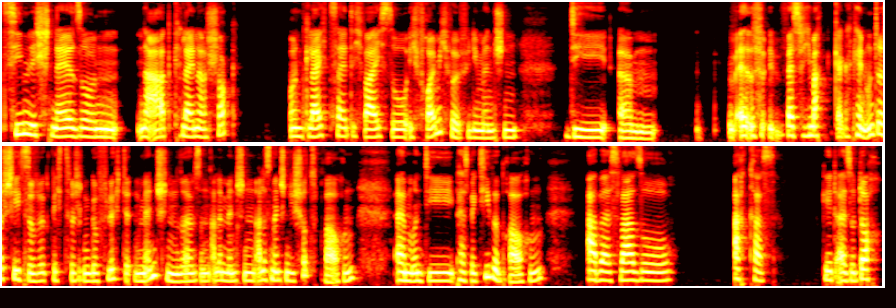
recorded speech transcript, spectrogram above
ziemlich schnell so ein, eine Art kleiner Schock. Und gleichzeitig war ich so, ich freue mich voll für die Menschen, die, ähm, äh, weißt du, ich mache gar keinen Unterschied so wirklich zwischen geflüchteten Menschen, sondern es sind alle Menschen, alles Menschen, die Schutz brauchen ähm, und die Perspektive brauchen. Aber es war so, ach krass, geht also doch.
